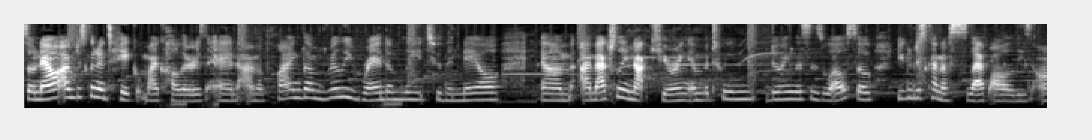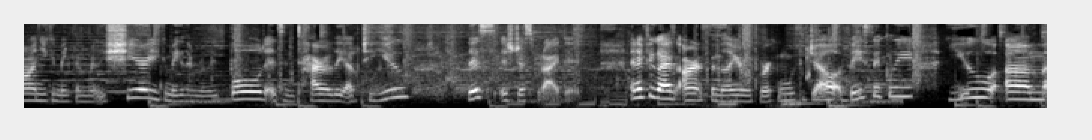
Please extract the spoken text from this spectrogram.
So now I'm just going to take my colors and I'm applying them really randomly to the nail. Um, I'm actually not curing in between doing this as well. So you can just kind of slap all of these on. You can make them really sheer. You can make them really bold. It's entirely up to you. This is just what I did. And if you guys aren't familiar with working with gel, basically you um,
